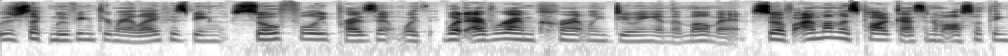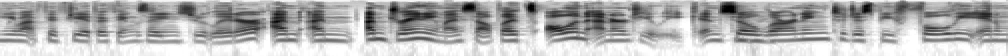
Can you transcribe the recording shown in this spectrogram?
just like moving through my life is being so fully present with whatever I'm currently doing in the moment. So if I'm on this podcast and I'm also thinking about 50 other things I need to do later, I'm I'm I'm draining myself. Like it's all an energy leak. And so mm-hmm. learning to just be fully in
